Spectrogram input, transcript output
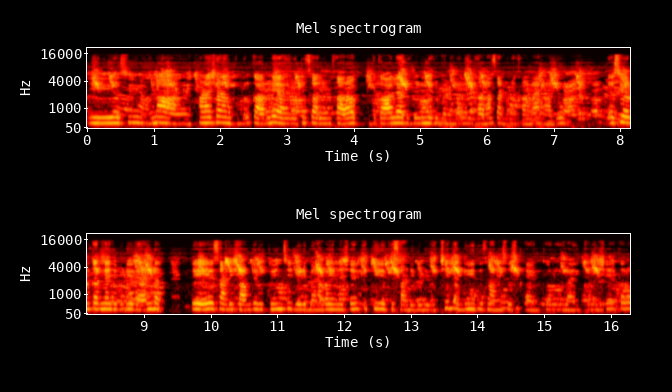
बिच ਜੀ ਅਸੀਂ ਨਾ ਖਾਣਾ ਛਾਣਾ ਮੁਕੰਮਲ ਕਰ ਲਿਆ ਹੈ ਰੋਟੀ ਸਾਰੀ ਸਾਰਾ ਪਕਾ ਲਿਆ ਤੇ ਜਿਹੜੇ ਮੇਰੇ ਬਣਦਾ ਨੇ ਖਾਣਾ ਸਾਡੇ ਨਾਲ ਖਾਣਾ ਹੈ ਆਜੋ ਤੇ ਅਸੀਂ ਹੁਣ ਕਰਨੇ ਜੀ ਵੀਡੀਓ ਦਾ ਐਂਡ ਤੇ ਇਹ ਸਾਡੀ ਸ਼ਾਮ ਦੇ ਰੁਟੀਨ ਸੀ ਜਿਹੜੀ ਬਹਿਣਾ ਭਾਈ ਨੇ ਸ਼ੇਅਰ ਕੀਤੀ ਹੈ ਤੇ ਸਾਡੀ ਵੀਡੀਓ ਅੱਛੀ ਲੱਗੀ ਤੇ ਸਾਨੂੰ ਸਬਸਕ੍ਰਾਈਬ ਕਰੋ ਲਾਈਕ ਕਰੋ ਸ਼ੇਅਰ ਕਰੋ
